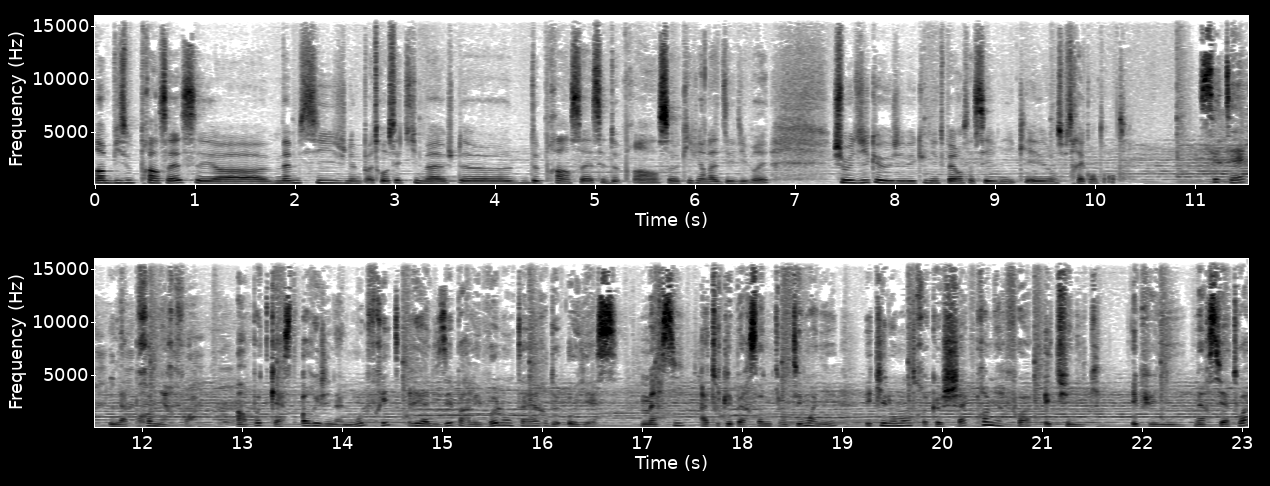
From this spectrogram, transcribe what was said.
un bisou de princesse et euh, même si je n'aime pas trop cette image de, de princesse et de prince euh, qui vient la délivrer, je me dis que j'ai vécu une expérience assez unique et j'en suis très contente. C'était La Première fois, un podcast original Moule Frites réalisé par les volontaires de OYES. Merci à toutes les personnes qui ont témoigné et qui nous montrent que chaque première fois est unique. Et puis, merci à toi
